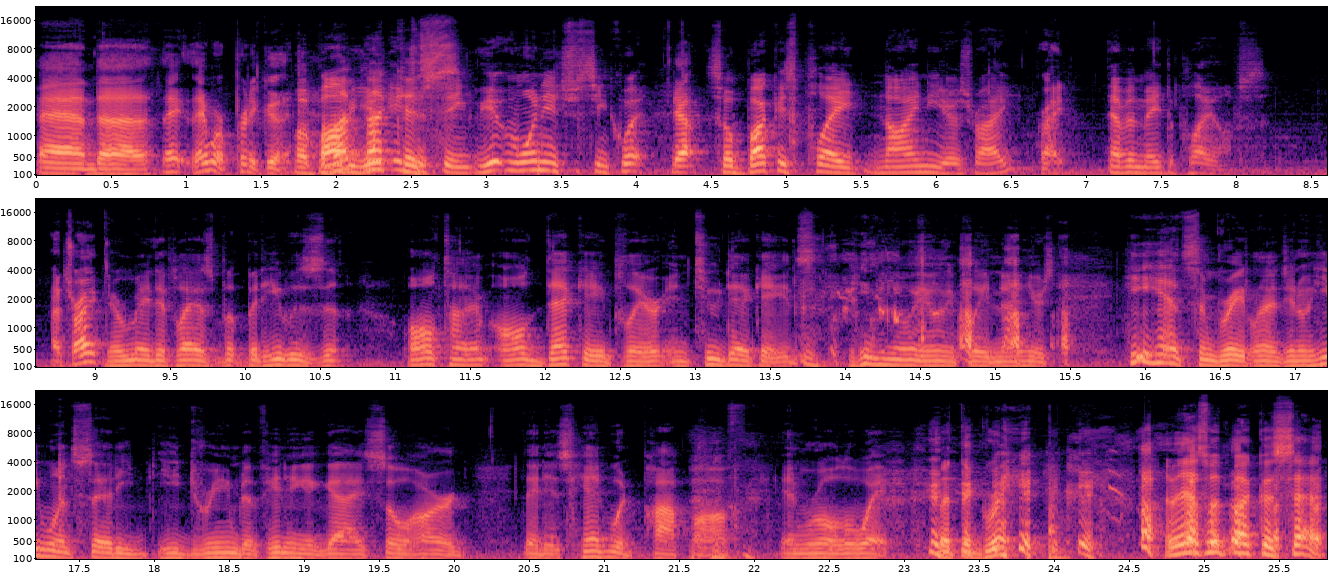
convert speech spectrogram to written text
And uh, they, they were pretty good. But Bobby, But you're Butkus- interesting. you- One interesting question. Yep. So Butkus played nine years, right? Right. Never made the playoffs. That's right. Never made the playoffs, but but he was an all-time, all-decade player in two decades, even though he only played nine years. He had some great lines. You know, he once said he, he dreamed of hitting a guy so hard that his head would pop off and roll away. But the great, I mean, that's what Butkus said.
